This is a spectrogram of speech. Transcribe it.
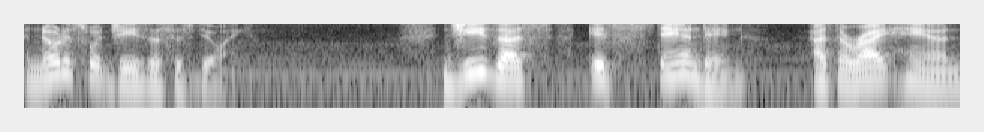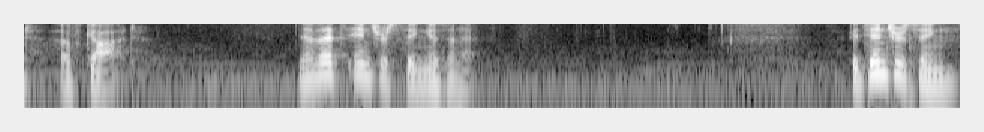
And notice what Jesus is doing. Jesus is standing at the right hand of God. Now that's interesting, isn't it? It's interesting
